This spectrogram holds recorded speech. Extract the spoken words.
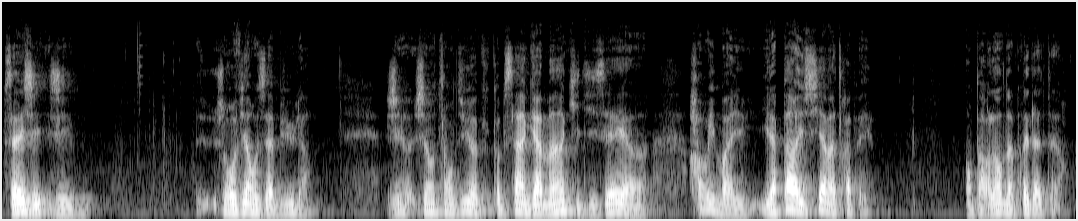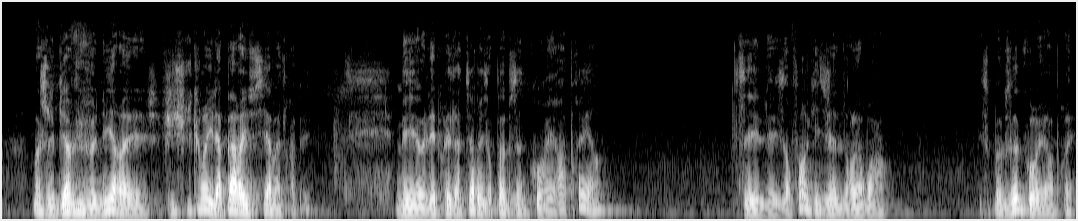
savez, je reviens aux abus là. J'ai entendu comme ça un gamin qui disait Ah oui, moi, il n'a pas réussi à m'attraper en parlant d'un prédateur. Moi, je l'ai bien vu venir et je suis il n'a pas réussi à m'attraper? Mais les prédateurs, ils n'ont pas besoin de courir après. Hein. C'est les enfants qui se jettent dans leurs bras. Ils n'ont pas besoin de courir après.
